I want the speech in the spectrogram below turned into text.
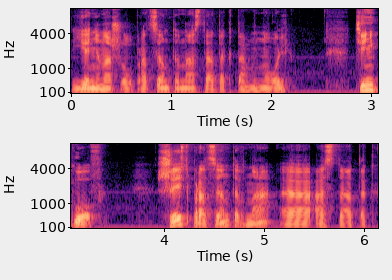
Я не нашел процента на остаток. Там 0. Тиньков. 6% на э, остаток.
